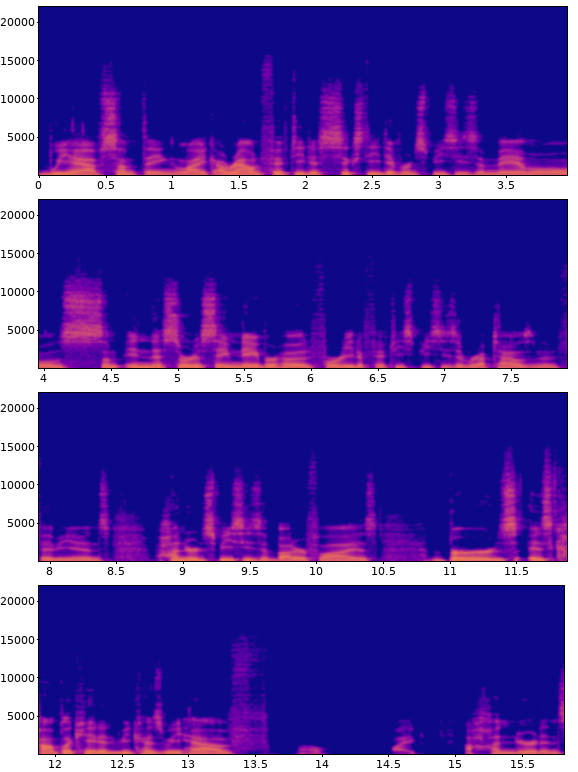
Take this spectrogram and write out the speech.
we have something like around 50 to 60 different species of mammals, some in the sort of same neighborhood, 40 to 50 species of reptiles and amphibians, 100 species of butterflies. Birds is complicated because we have oh, like 100 and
